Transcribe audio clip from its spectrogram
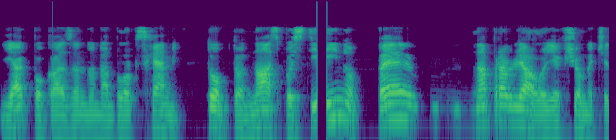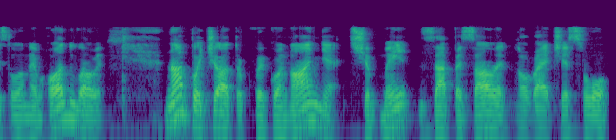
як показано на блок-схемі. Тобто нас постійно направляло, якщо ми число не вгадували, на початок виконання, щоб ми записали нове число.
